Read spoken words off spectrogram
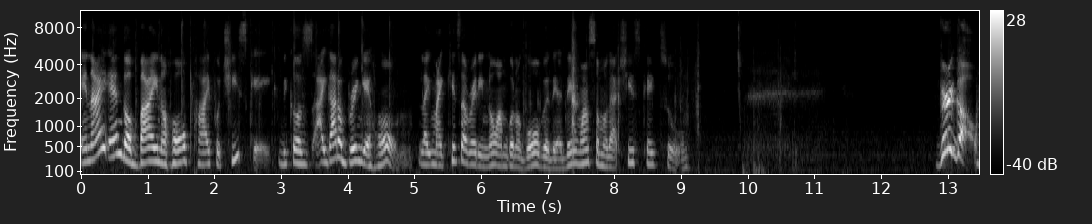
And I end up buying a whole pie for cheesecake because I gotta bring it home. Like my kids already know I'm gonna go over there. They want some of that cheesecake too. Virgo,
